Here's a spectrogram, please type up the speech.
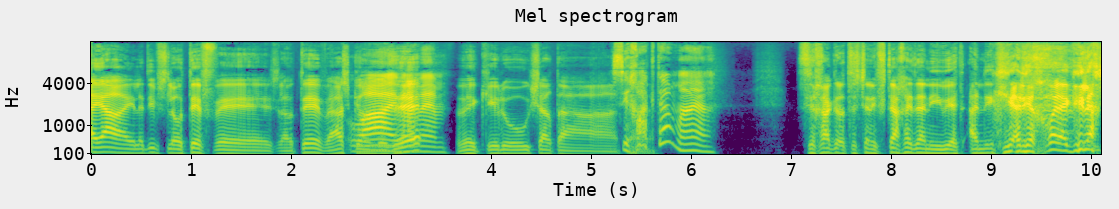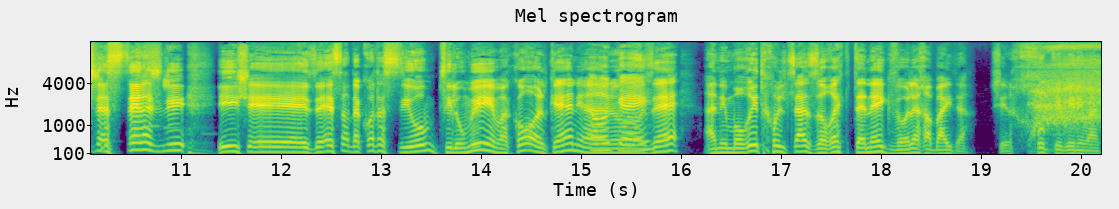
היה הילדים של העוטף, אה, של העוטף, ואשקלון וואי, וזה, מהמם. וכאילו הוא שר את ה... שיחקת? מה היה? שיחקתי, רוצה שאני אפתח את זה, אני, אני, כי אני יכול להגיד לך שהסצנה שלי היא שזה עשר דקות הסיום, צילומים, הכל, כן? אוקיי. זה, אני מוריד חולצה, זורק את הנק והולך הביתה. שילכו קיבינימט.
